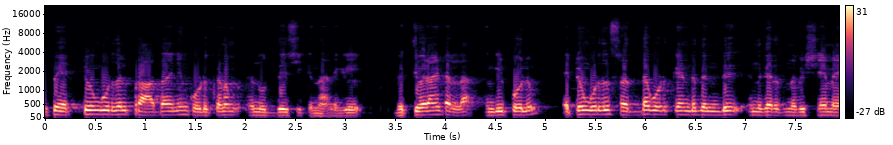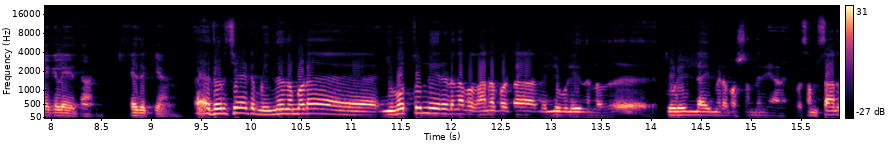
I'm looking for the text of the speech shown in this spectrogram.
ഇപ്പൊ ഏറ്റവും കൂടുതൽ പ്രാധാന്യം കൊടുക്കണം എന്ന് ഉദ്ദേശിക്കുന്ന അല്ലെങ്കിൽ വ്യക്തിപരമായിട്ടല്ല എങ്കിൽ പോലും ഏറ്റവും കൂടുതൽ ശ്രദ്ധ കൊടുക്കേണ്ടതുണ്ട് എന്ന് കരുതുന്ന വിഷയമേഖല ഏതാണ്? ഏതൊക്കെയാണ്? തീർച്ചയായിട്ടും. ഇന്ന് നമ്മുടെ യുവത്വം നേരിടുന്ന പ്രധാനപ്പെട്ട വെല്ലുവിളി എന്നുള്ളത് തൊഴിലില്ലായ്മയുടെ പ്രശ്നം തന്നെയാണ്. ഇപ്പൊ സംസ്ഥാന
